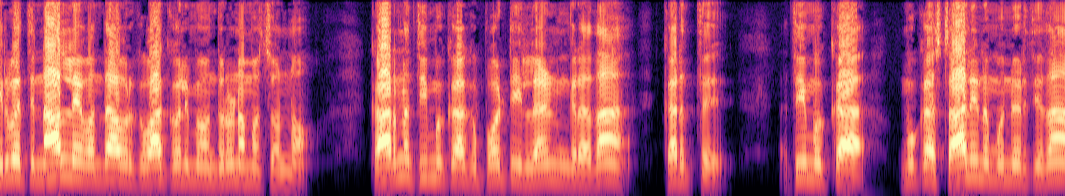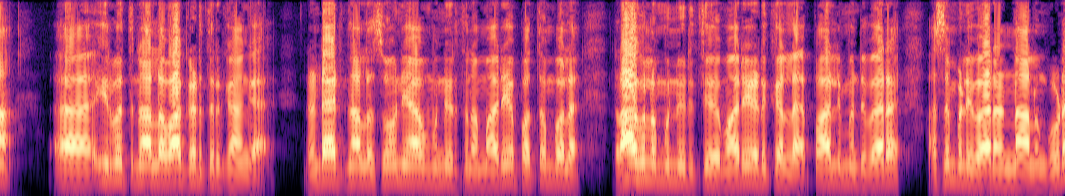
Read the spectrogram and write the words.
இருபத்தி நாலில் வந்து அவருக்கு வாக்கு வலிமை வந்துடும் நம்ம சொன்னோம். காரணம் திமுகவுக்கு போட்டி இல்லைங்கிறதான் கருத்து. திமுக மு க ஸ்டாலினை முன்னிறுத்தி தான் இருபத்தி நாலில் வாக்கெடுத்திருக்காங்க. ரெண்டாயிரத்தி நாலில் சோனியாவை முன்னிறுத்தின மாதிரியோ பத்தொம்போதில் ராகுலை முன்னிறுத்திய மாதிரியோ எடுக்கலை. பார்லிமெண்ட் வேறு அசெம்பிளி வேறன்னாலும் கூட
